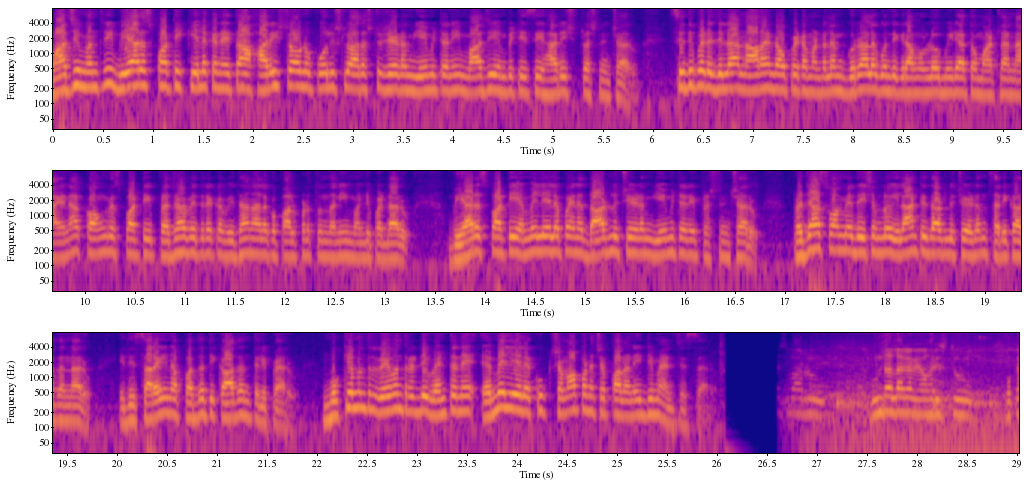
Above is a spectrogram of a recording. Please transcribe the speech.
మాజీ మంత్రి బీఆర్ఎస్ పార్టీ కీలక నేత హరీష్ రావును పోలీసులు అరెస్టు చేయడం ఏమిటని మాజీ ఎంపీటీసీ హరీష్ ప్రశ్నించారు. సిద్దిపేట జిల్లా నారాయణరావుపేట మండలం గుర్రాలగొంది గ్రామంలో మీడియాతో మాట్లాడిన ఆయన కాంగ్రెస్ పార్టీ ప్రజా వ్యతిరేక విధానాలకు పాల్పడుతుందని మండిపడ్డారు. బీఆర్ఎస్ పార్టీ ఎమ్మెల్యేలపైన దాడులు చేయడం ఏమిటని ప్రశ్నించారు. ప్రజాస్వామ్య దేశంలో ఇలాంటి దాడులు చేయడం సరికాదన్నారు. ఇది సరైన పద్ధతి కాదని తెలిపారు. ముఖ్యమంత్రి రేవంత్ రెడ్డి వెంటనే ఎమ్మెల్యేలకు క్షమాపణ చెప్పాలని డిమాండ్ చేశారు. వారు గుండెలాగా వ్యవహరిస్తూ ఒక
